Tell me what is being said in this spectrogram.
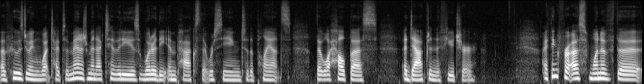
of who's doing what types of management activities, what are the impacts that we're seeing to the plants that will help us adapt in the future. I think for us, one of the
